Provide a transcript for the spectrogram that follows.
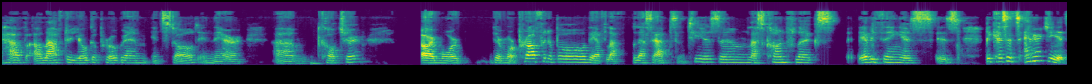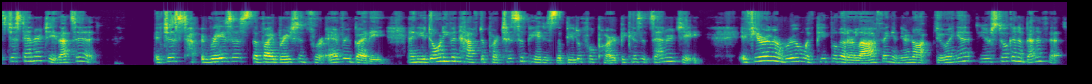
have a laughter yoga program installed in their um, culture are more they're more profitable they have less, less absenteeism less conflicts everything is is because it's energy it's just energy that's it it just raises the vibration for everybody. And you don't even have to participate, is the beautiful part, because it's energy. If you're in a room with people that are laughing and you're not doing it, you're still going to benefit.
